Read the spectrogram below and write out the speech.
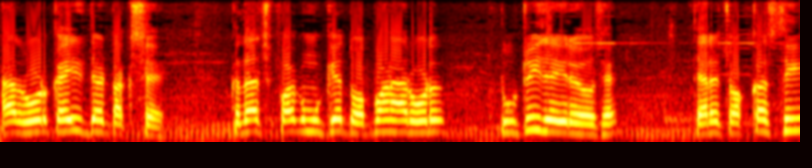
આ રોડ કઈ રીતે ટકશે? કદાચ પગ મૂકીએ તો પણ આ રોડ તૂટી જઈ રહ્યો છે. ત્યારે ચોક્કસથી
